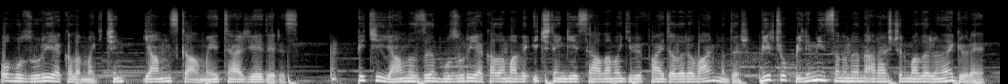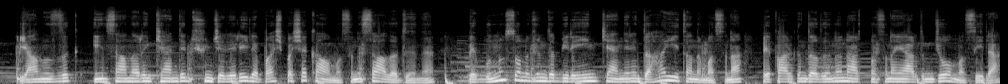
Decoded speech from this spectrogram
o huzuru yakalamak için yalnız kalmayı tercih ederiz. Peki yalnızlığın huzuru yakalama ve iç dengeyi sağlama gibi faydaları var mıdır? Birçok bilim insanının araştırmalarına göre yalnızlık insanların kendi düşünceleriyle baş başa kalmasını sağladığını ve bunun sonucunda bireyin kendini daha iyi tanımasına ve farkındalığının artmasına yardımcı olmasıyla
